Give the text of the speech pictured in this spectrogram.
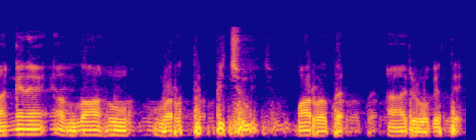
അങ്ങനെ അള്ളാഹു വർദ്ധിപ്പിച്ചു മറതൻ ആ രോഗത്തെ.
